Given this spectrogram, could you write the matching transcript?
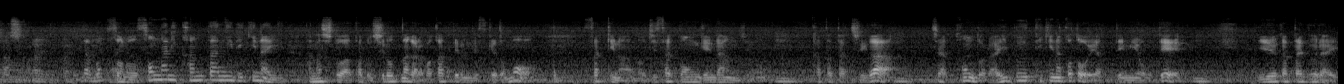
確かにだ僕そのそんなに簡単にできない話とは多分素人ながら分かってるんですけどもさっきのあの自作音源ラウンジの方たちがじゃあ今度ライブ的なことをやってみようで夕方ぐらい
